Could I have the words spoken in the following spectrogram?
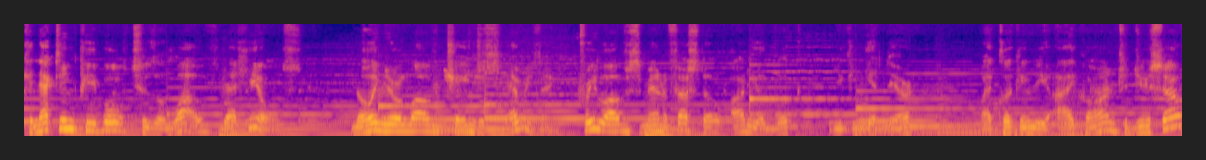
connecting people to the love that heals. Knowing your love changes everything. Free Love's Manifesto audiobook, you can get there by clicking the icon to do so.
